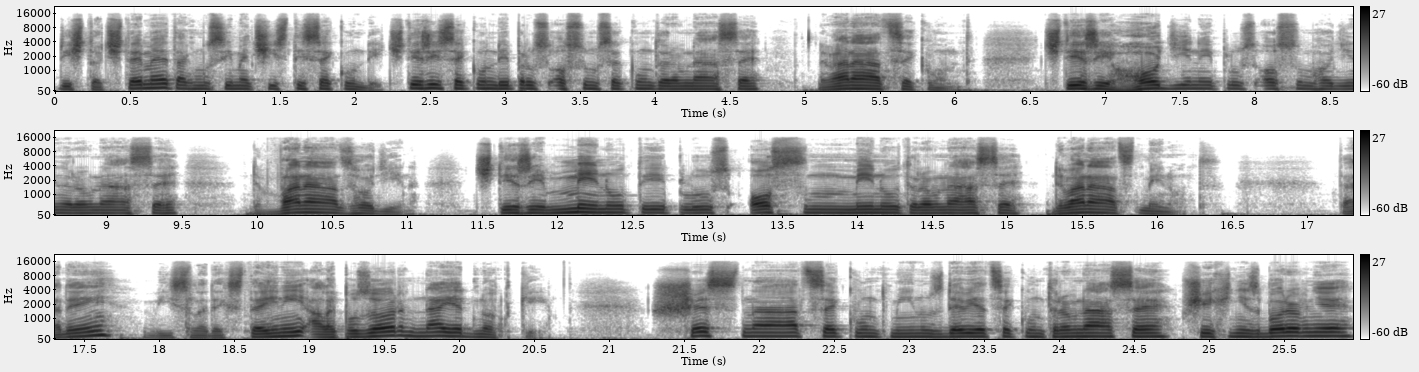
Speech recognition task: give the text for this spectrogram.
když to čteme, tak musíme číst ty sekundy. 4 sekundy plus 8 sekund rovná se 12 sekund. 4 hodiny plus 8 hodin rovná se 12 hodin. 4 minuty plus 8 minut rovná se 12 minut. Tady výsledek stejný, ale pozor na jednotky. 16 sekund minus 9 sekund rovná se všichni zborovně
